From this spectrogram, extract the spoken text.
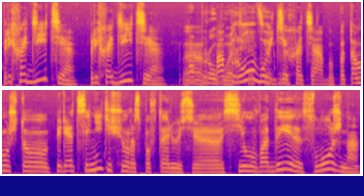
приходите, приходите, э, попробуйте хотя бы. хотя бы, потому что переоценить, еще раз повторюсь, э, силу воды сложно.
